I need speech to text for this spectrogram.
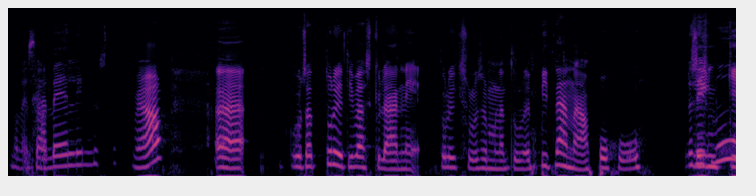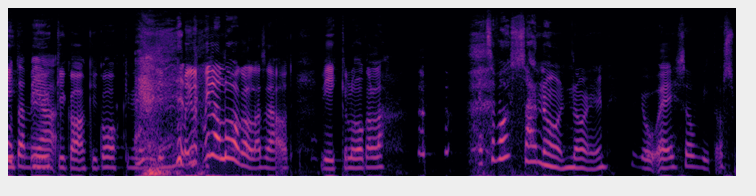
mä olen Sä- Hämeenlinnasta. Ja, äh, kun sä tulit Jyväskylään, niin tuliko sulle semmoinen tunne, että pitää nää puhuu? No siis Linkki, muutamia... Pyykki, kaakki, kookki, millä, luokalla sä oot? Viikkiluokalla. Et sä voi sanoa noin. Joo, ei, se on vitos.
